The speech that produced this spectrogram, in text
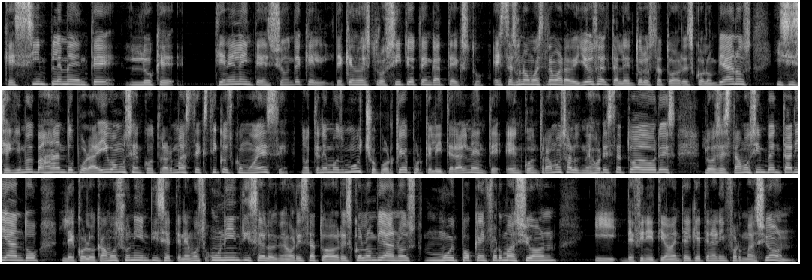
que simplemente lo que tiene la intención de que, de que nuestro sitio tenga texto. Esta es una muestra maravillosa del talento de los tatuadores colombianos y si seguimos bajando por ahí vamos a encontrar más texticos como ese. No tenemos mucho, ¿por qué? Porque literalmente encontramos a los mejores tatuadores, los estamos inventariando, le colocamos un índice, tenemos un índice de los mejores tatuadores colombianos, muy poca información y definitivamente hay que tener información.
